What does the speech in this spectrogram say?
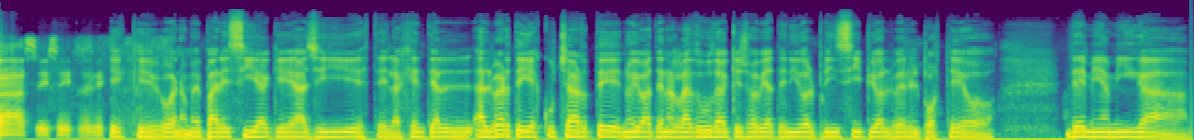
Ah, sí, sí, sí. Es que, bueno, me parecía que allí este, la gente al, al, verte y escucharte no iba a tener la duda que yo había tenido al principio al ver el posteo de mi amiga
